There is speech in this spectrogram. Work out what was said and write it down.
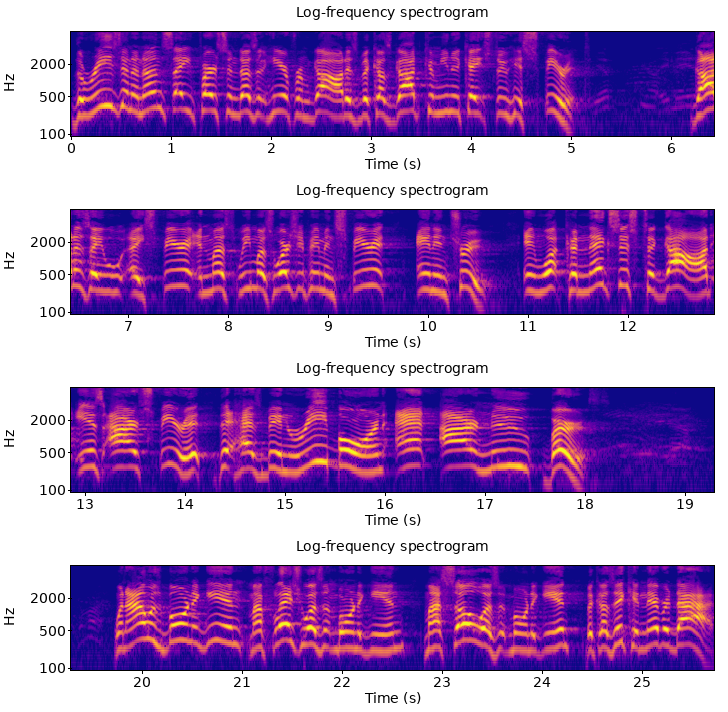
The reason an unsaved person doesn't hear from God is because God communicates through His Spirit. God is a, a spirit and must, we must worship Him in spirit and in truth. And what connects us to God is our spirit that has been reborn at our new birth. When I was born again, my flesh wasn't born again, my soul wasn't born again because it can never die.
